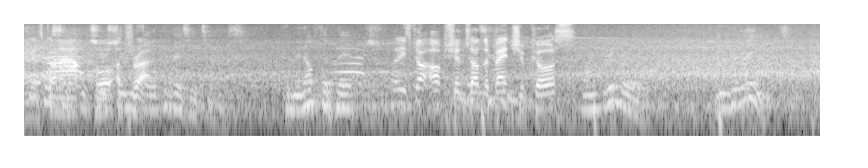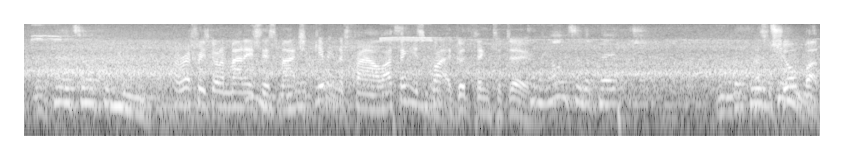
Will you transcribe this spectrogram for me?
And it's gone out for a throw. Coming off the pitch. Well, he's got options on the bench, of course. Frank Number eight. The referee's got to manage this match. Giving the foul, I think, is quite a good thing to do. Coming onto the pitch. Number That's a 13, short one.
